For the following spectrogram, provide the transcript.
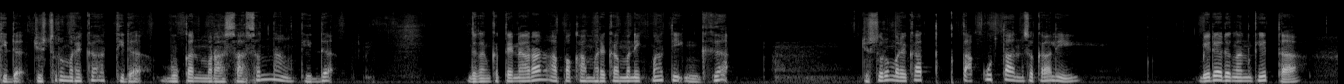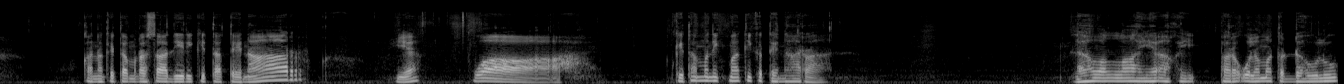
tidak justru mereka tidak bukan merasa senang, tidak. Dengan ketenaran apakah mereka menikmati? Enggak. Justru mereka ketakutan sekali. Beda dengan kita karena kita merasa diri kita tenar, ya, Wah, kita menikmati ketenaran. La wallah ya akhi, para ulama terdahulu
